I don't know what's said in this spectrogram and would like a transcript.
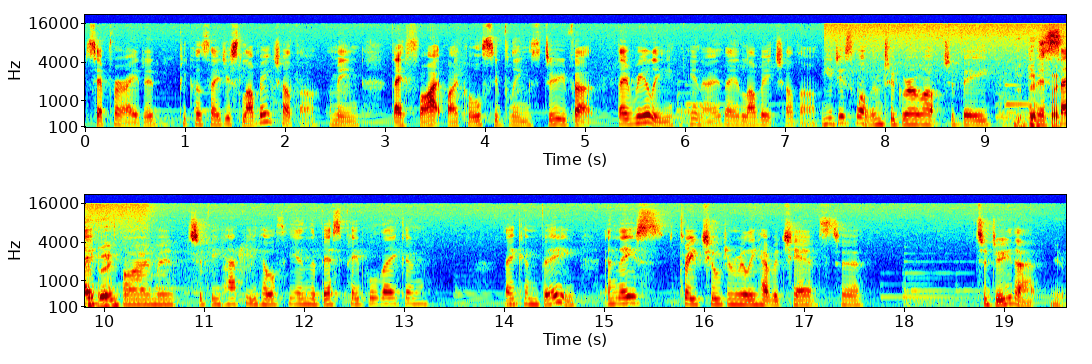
separated because they just love each other. I mean, they fight like all siblings do, but they really, you know, they love each other. You just want them to grow up to be The in a best they can safe environment, to be happy, healthy, and the best people they can they can be. And these three children really have a chance to to do that. Yep.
